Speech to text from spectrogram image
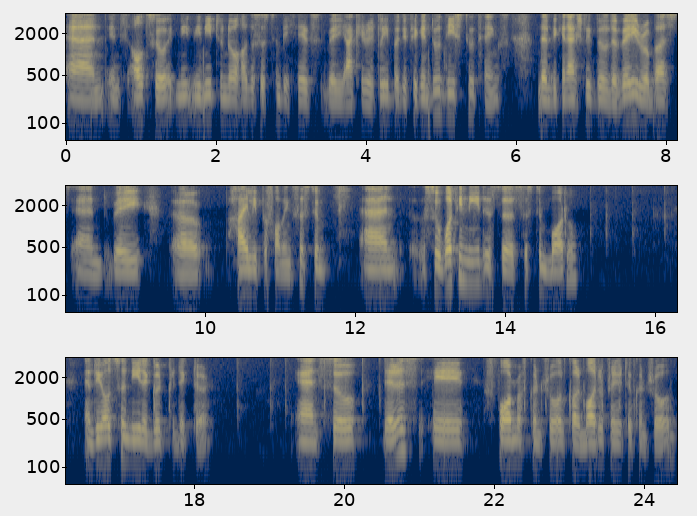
and it's also it need, we need to know how the system behaves very accurately but if we can do these two things then we can actually build a very robust and very highly performing system. And so what we need is a system model. And we also need a good predictor. And so there is a form of control called model predictive control,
